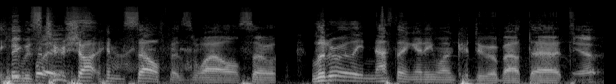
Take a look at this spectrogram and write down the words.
He was plays. two shot himself as well, so literally nothing anyone could do about that. Yep.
